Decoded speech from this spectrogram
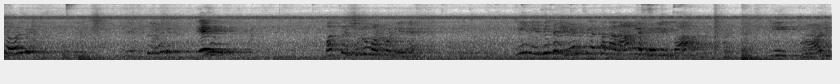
ತಾಳಿ ಏಯ್ ಮತ್ತೆ ಶುರು ಮಾಡ್ಕೊಂಡಿನೆ ನೀನು ಇದನ್ನೇ ಹೇಳ್ತೀಯ ಅಂತ ನಾನು ಆಗಲೇ ಹೇಳಿಲ್ವಾ? ಈ ತಾಳಿ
